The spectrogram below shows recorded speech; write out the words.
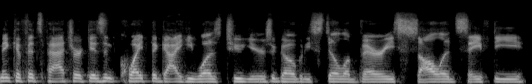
Minkah Fitzpatrick Fitzpatrick isn't quite the guy he was two years ago, but he's still a very solid safety.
